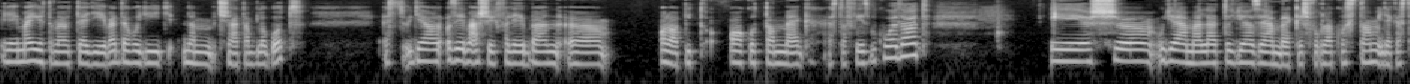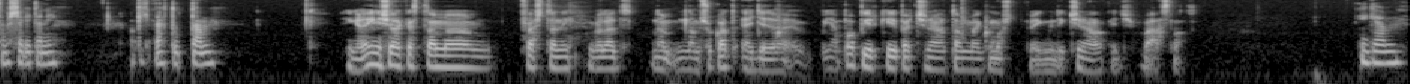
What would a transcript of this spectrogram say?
Ugye én már írtam előtte egy évet, de hogy így nem csináltam blogot. Ezt ugye az év másik felében ö, alapít, alkottam meg ezt a Facebook oldalt, és uh, ugye emellett ugye az emberekkel is foglalkoztam, igyekeztem segíteni, akiknek tudtam. Igen, én is elkezdtem uh, festeni veled, nem, nem sokat, egy uh, ilyen papírképet csináltam, meg most még mindig csinálok egy vásznat. Igen.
